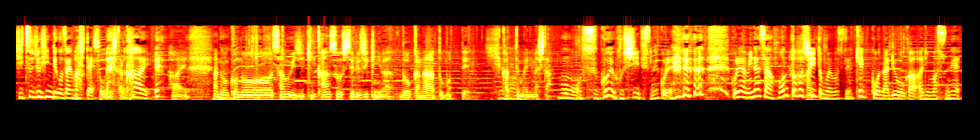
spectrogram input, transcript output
必需品でございまして。そうでしたか。はい、はい、あのこの寒い時期乾燥してる時期にはどうかなと思って買ってまいりました。もうすごい欲しいですねこれ。これは皆さん本当欲しいと思いますね、はい、結構な量がありますね、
